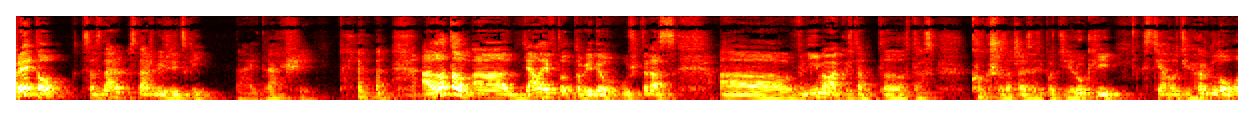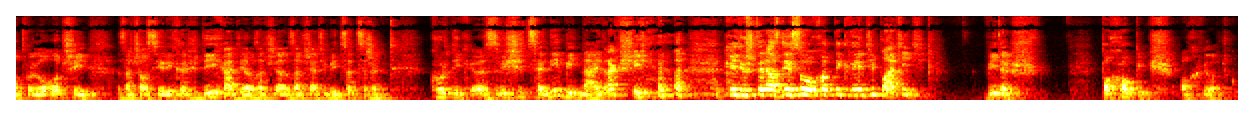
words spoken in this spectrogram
Preto sa snaž byť vždy najdrahší. ale o tom a ďalej v tomto videu už teraz a, vnímam, ako tam teraz kokšo, začali sa ti potiť ruky, stiahlo ti hrdlo, otvorilo oči, začal si rýchle dýchať, začína, začína ti byť srdce, že kurník, zvyšiť ceny, byť najdrahší, keď už teraz nie sú ochotní klienti platiť. Vydrž, pochopíš o chvíľočku.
